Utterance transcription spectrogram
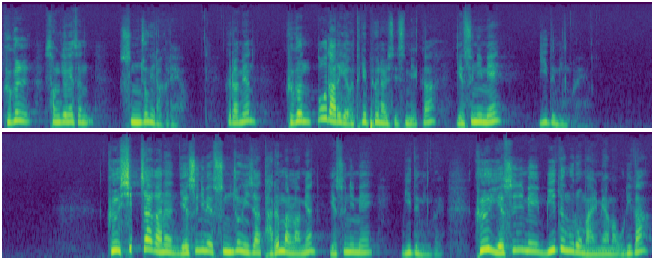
그걸 성경에서는 순종이라 그래요. 그러면 그건 또 다르게 어떻게 표현할 수 있습니까? 예수님의 믿음인 거예요. 그 십자가는 예수님의 순종이자 다른 말로 하면 예수님의 믿음인 거예요. 그 예수님의 믿음으로 말미암아 우리가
